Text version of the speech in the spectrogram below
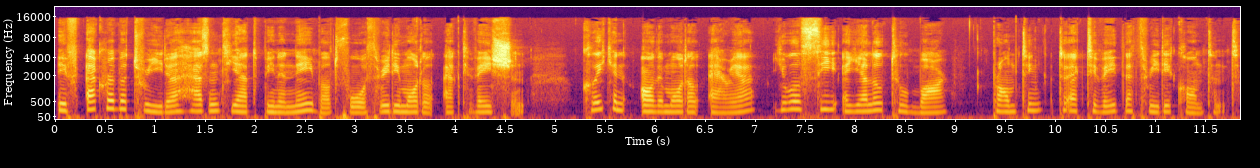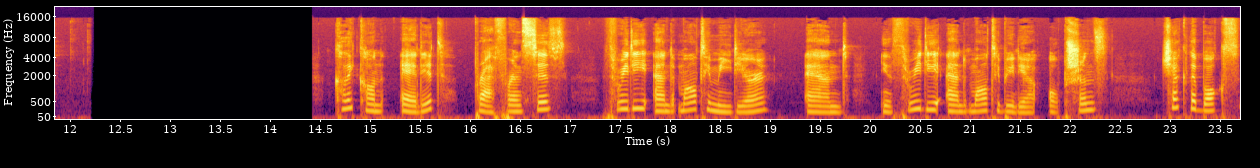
If Acrobat Reader hasn't yet been enabled for 3D model activation, clicking on the model area, you will see a yellow toolbar prompting to activate the 3D content. Click on Edit, Preferences, 3D and Multimedia and in 3D and Multimedia options, check the box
